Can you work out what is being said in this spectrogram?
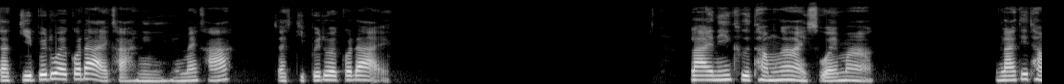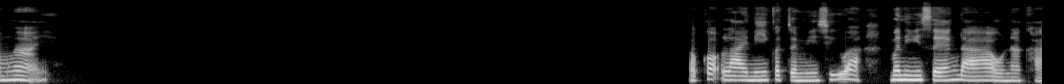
จัดกีบไปด้วยก็ได้ค่ะนี่เห็นไหมคะจัดกีบไปด้วยก็ได้ ลายนี้คือทำง่ายสวยมาก ลายที่ทำง่าย แล้วก็ลายนี้ก็จะมีชื่อว่ามณีแสงดาวนะคะ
